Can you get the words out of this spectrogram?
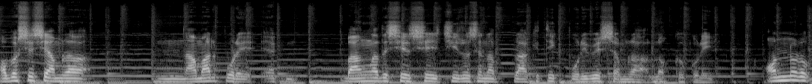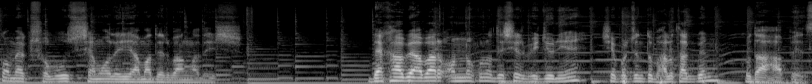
অবশেষে আমরা নামার পরে এক বাংলাদেশের সেই চিরচেনা প্রাকৃতিক পরিবেশ আমরা লক্ষ্য করি। অন্যরকম এক সবুজ শ্যামল এই আমাদের বাংলাদেশ। দেখা হবে আবার অন্য কোনো দেশের ভিডিও নিয়ে। সে পর্যন্ত ভালো থাকবেন। খুদা হাফেজ।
